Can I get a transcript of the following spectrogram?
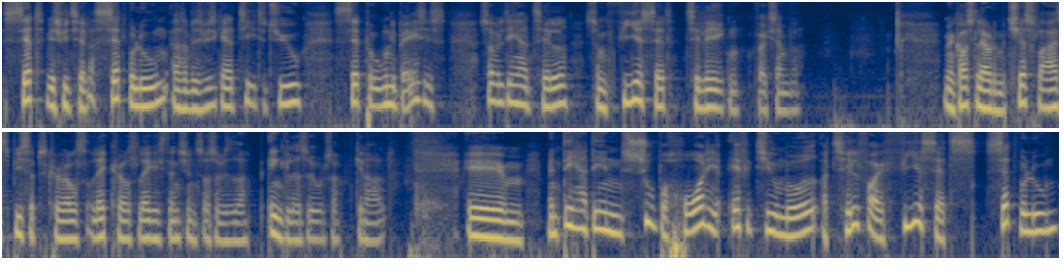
sæt, hvis vi tæller sæt volumen, altså hvis vi skal have 10-20 sæt på ugenlig basis, så vil det her tælle som fire sæt til lægen, for eksempel. Man kan også lave det med chest flies, biceps curls, leg curls, leg extensions osv. Enkelhedsøvelser generelt. Øhm, men det her det er en super hurtig og effektiv måde at tilføje fire sæts sætvolumen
